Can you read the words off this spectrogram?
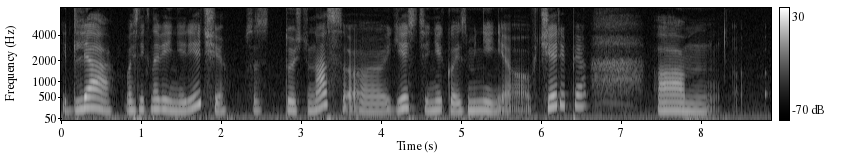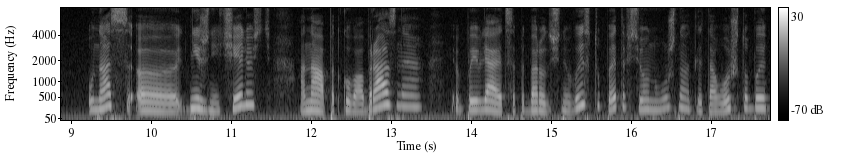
И для возникновения речи, то есть у нас э, есть некое изменение в черепе, у нас э, нижняя челюсть, она подковообразная, появляется подбородочный выступ, это все нужно для того, чтобы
